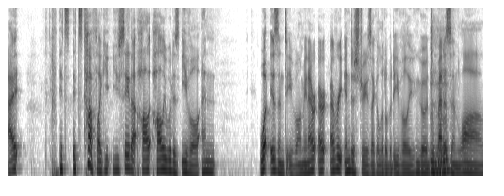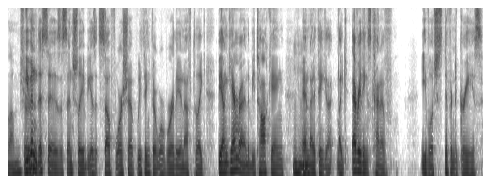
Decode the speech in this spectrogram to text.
I, it's it's tough. Like you, you say that Hollywood is evil, and what isn't evil? I mean, every, industry is like a little bit evil. You can go into medicine, law. I'm sure. Mm-hmm. Even this is essentially because it's self worship. We think that we're worthy enough to like be on camera and to be talking. And I think that like everything's kind of evil. It's just different degrees.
